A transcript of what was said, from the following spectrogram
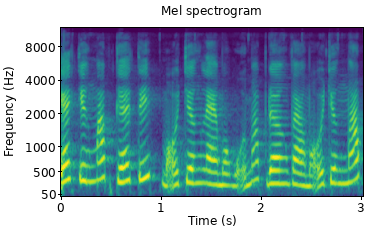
Các chân móc kế tiếp, mỗi chân làm một mũi móc đơn vào mỗi chân móc.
